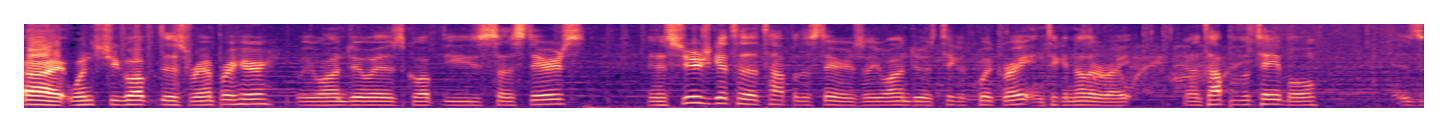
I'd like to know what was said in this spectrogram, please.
Alright, once you go up this ramp right here, what you want to do is go up these stairs. And as soon as you get to the top of the stairs, what you want to do is take a quick right and take another right. And on top of the table is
